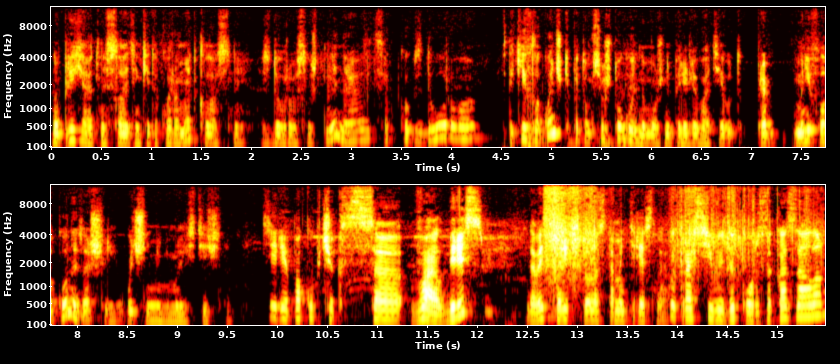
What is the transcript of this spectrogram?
Но приятный, сладенький такой аромат классный. Здорово, слушайте, мне нравится. Как здорово. В такие флакончики потом все что угодно можно переливать. Я вот прям, мне флаконы зашли, очень минималистично. Серия покупочек с Wildberries. Давайте смотреть, что у нас там интересно. Такой красивый декор заказала.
